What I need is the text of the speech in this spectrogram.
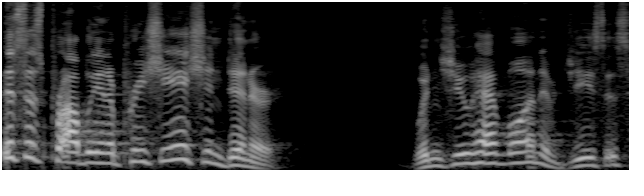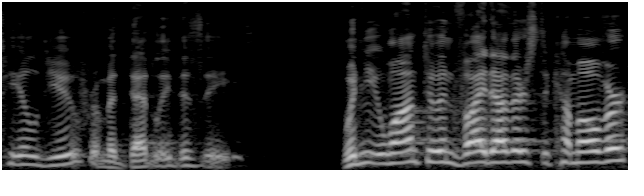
This is probably an appreciation dinner. Wouldn't you have one if Jesus healed you from a deadly disease? Wouldn't you want to invite others to come over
